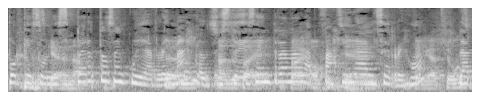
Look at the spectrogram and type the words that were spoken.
porque Können son das gerne expertos en cuidar la Ähm, imagen. also Ustedes bei- entran a bei la página offiziellen del Cerrejón, la Delegationsreisen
